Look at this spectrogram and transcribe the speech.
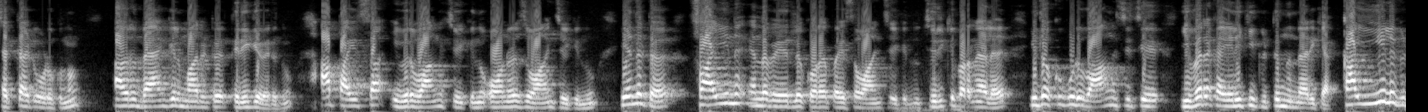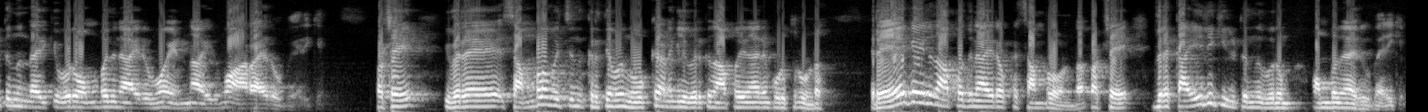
ചെക്കായിട്ട് കൊടുക്കുന്നു. അവർ ബാങ്കിൽ മാറിയിട്ട് തിരികെ വരുന്നു. ആ പൈസ ഇവർ വാങ്ങിച്ചു വയ്ക്കുന്നു ഓണേഴ്സ് വാങ്ങിച്ചു വയ്ക്കുന്നു എന്നിട്ട് ഫൈൻ എന്ന പേരിൽ കുറെ പൈസ വാങ്ങിച്ചു വയ്ക്കുന്നു ചുരുക്കി പറഞ്ഞാൽ ഇതൊക്കെ കൂടി വാങ്ങിച്ചിച്ച് ഇവരെ കയ്യിലേക്ക് കിട്ടുന്നുണ്ടായിരിക്കാം. കയ്യിൽ കിട്ടുന്നുണ്ടായിരിക്കും. ഒരു ഒമ്പതിനായിരമോ എണ്ണായിരമോ ആറായിരം രൂപയായിരിക്കും. പക്ഷേ ഇവരെ ശമ്പളം വെച്ച് കൃത്യമായി നോക്കുകയാണെങ്കിൽ ഇവർക്ക് നാൽപ്പതിനായിരം കൊടുത്തിട്ടുണ്ട്? രേഖയിൽ നാൽപ്പതിനായിരം ഒക്കെ ശമ്പളമുണ്ട്. പക്ഷേ ഇവരെ കയ്യിലേക്ക് കിട്ടുന്നത് വെറും ഒമ്പതിനായിരം രൂപ ആയിരിക്കും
